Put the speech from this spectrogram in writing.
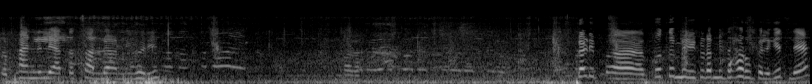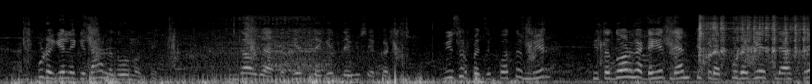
तर फायनली आता चाललोय आम्ही घरी. बघा. कडी कोथंबीर कोथिंबीर इकडं मी दहा रुपयाला घेतले आणि पुढे गेले की दहाला दोन होते. जाऊ दे आता घेतले घेतले विषय कट. वीस रुपयाची कोथंबीर इथं दोन गाड्या घेतले आणि तिकडे पुढे घेतले असते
